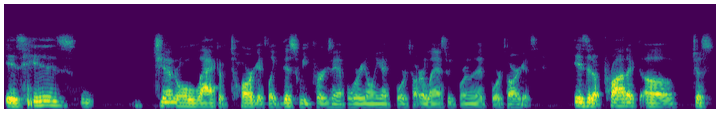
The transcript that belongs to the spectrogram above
is his general lack of targets, like this week, for example, where he only had four tar- or last week where he only had four targets. Is it a product of just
